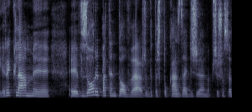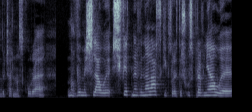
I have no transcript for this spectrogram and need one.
reklamy, e, wzory patentowe, żeby też pokazać, że no przecież osoby czarnoskóre no, wymyślały świetne wynalazki, które też usprawniały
